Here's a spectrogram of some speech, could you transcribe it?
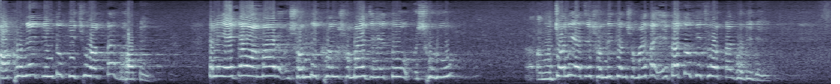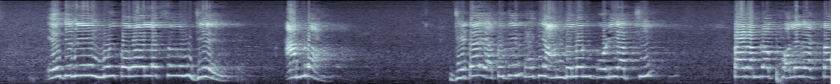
তখনই কিন্তু কিছু একটা ঘটে। তাহলে এটাও আমার সন্ধিক্ষণ সময় যেহেতু শুরু চলে আছে সন্ধিক্ষণ সময় তা এটা তো কিছু একটা ঘটিবে। এই জন্য মই কওয়ার লাগছিলাম যে, আমরা যেটা এতদিন থেকে আন্দোলন করে যাচ্ছি তার আমরা ফলের একটা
